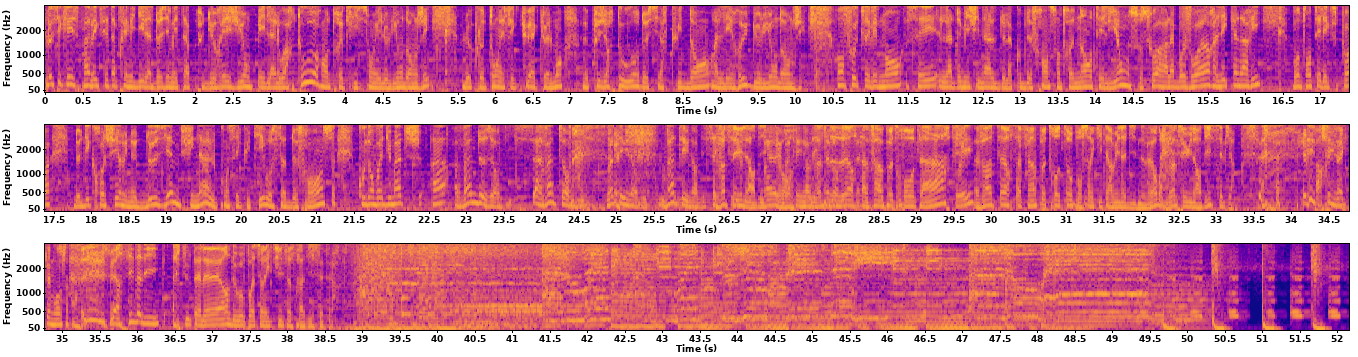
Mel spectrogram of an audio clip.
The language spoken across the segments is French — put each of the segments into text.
Le cyclisme avec cet après-midi la deuxième étape du région Pays de la Loire Tour entre Et le Lyon d'Angers. Le peloton effectue actuellement plusieurs tours de circuit dans les rues du Lyon d'Angers. En foot, l'événement, c'est la demi-finale de la Coupe de France entre Nantes et Lyon. Ce soir à la Beaujoire, les Canaries vont tenter l'exploit de décrocher une deuxième finale consécutive au Stade de France. Coup d'envoi du match à 22h10. À 20h10. 21h10. 21h10. 21h10, c'est bon. 22h, ça fait un peu trop tard. Oui. 20h, ça fait un peu trop tôt pour ceux qui terminent à 19h. Donc 21h10, c'est bien. C'est exactement ça. Merci Denis. À tout à l'heure. Nouveau point sur l'actu, ça sera 17h.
